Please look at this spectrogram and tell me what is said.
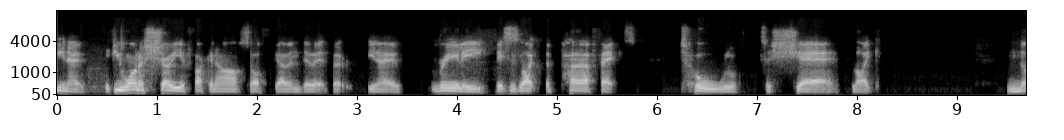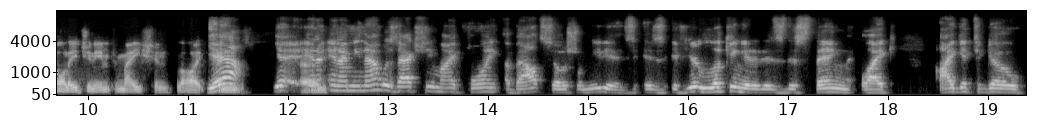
you know, if you want to show your fucking ass off, go and do it. But you know, really, this is like the perfect tool to share like knowledge and information. Like, Yeah. Yeah, and, Um, and I mean that was actually my point about social media is is if you're looking at it as this thing like I get to go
